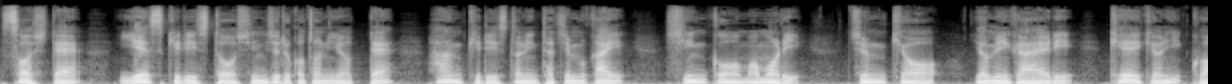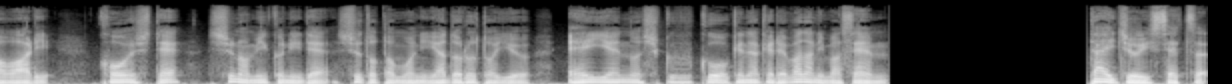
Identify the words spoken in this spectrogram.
そして、イエス・キリストを信じることによって、反キリストに立ち向かい、信仰を守り、殉教、蘇り、敬虚に加わり、こうして主の御国で主と共に宿るという永遠の祝福を受けなければなりません。第11節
